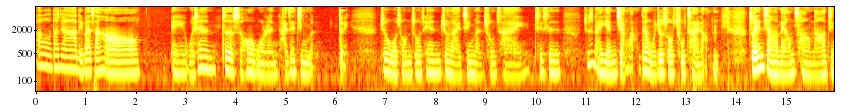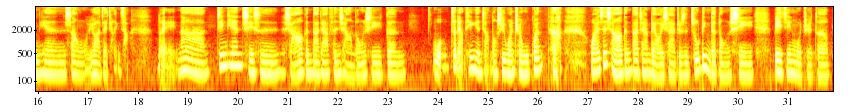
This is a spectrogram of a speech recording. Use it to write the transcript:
Hello，大家礼拜三好。哎，我现在这个时候我人还在金门，对，就我从昨天就来金门出差，其实就是来演讲啦，但我就说出差啦，嗯，昨天讲了两场，然后今天上午又要再讲一场，对，那今天其实想要跟大家分享的东西跟。我这两天演讲东西完全无关，哈 哈我还是想要跟大家聊一下，就是租赁的东西。毕竟我觉得，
